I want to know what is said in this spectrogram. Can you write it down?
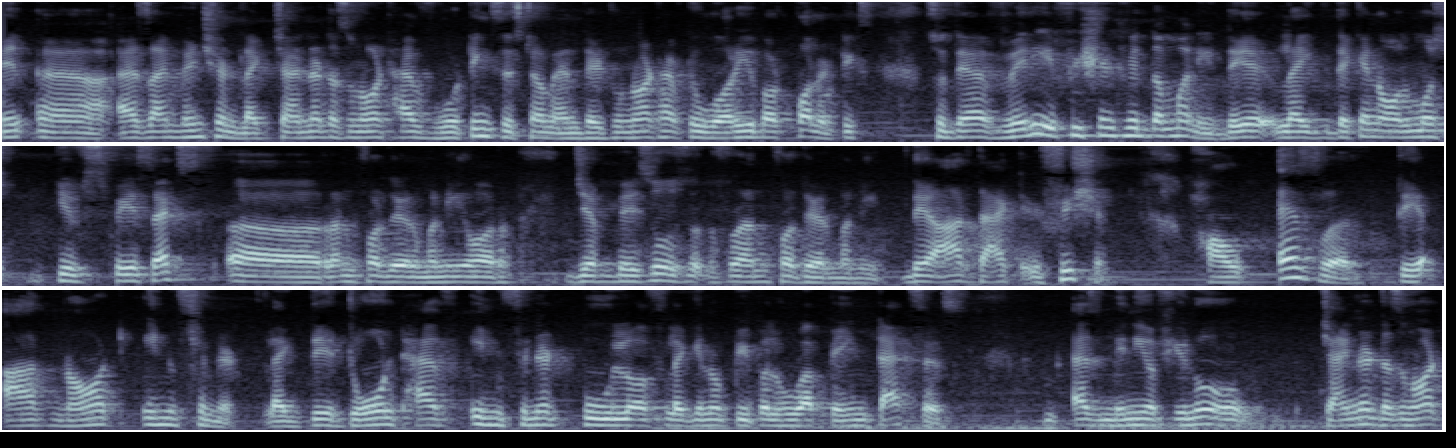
Uh, as I mentioned, like China does not have voting system and they do not have to worry about politics. So they are very efficient with the money. They like they can almost give SpaceX uh, run for their money or Jeff Bezos run for their money. They are that efficient. However, they are not infinite. Like they don't have infinite pool of like you know people who are paying taxes as many of you know, China does not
